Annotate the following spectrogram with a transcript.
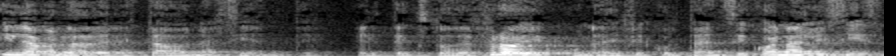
y la verdad en estado naciente. El texto de Freud, Una dificultad en psicoanálisis,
